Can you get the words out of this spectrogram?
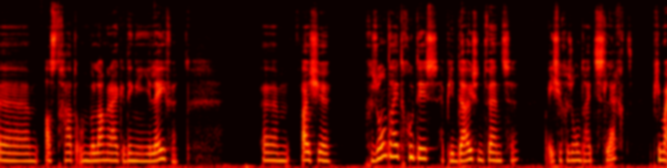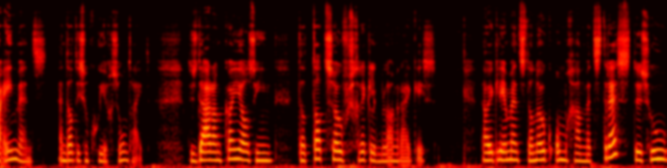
um, als het gaat om belangrijke dingen in je leven. Um, als je gezondheid goed is, heb je duizend wensen. Maar is je gezondheid slecht, heb je maar één wens. En dat is een goede gezondheid. Dus daaraan kan je al zien dat dat zo verschrikkelijk belangrijk is. Nou, ik leer mensen dan ook omgaan met stress. Dus hoe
